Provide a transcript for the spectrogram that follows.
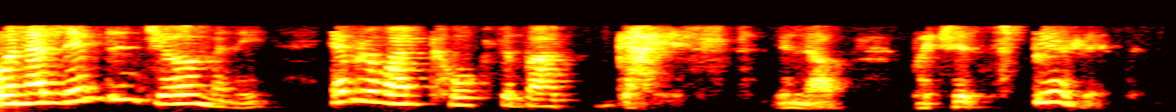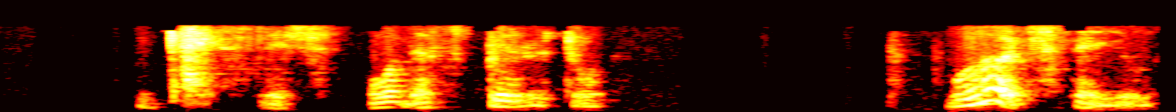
When I lived in Germany, everyone talked about Geist, you know, which is spirit, geistlich, or the spiritual words they used.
